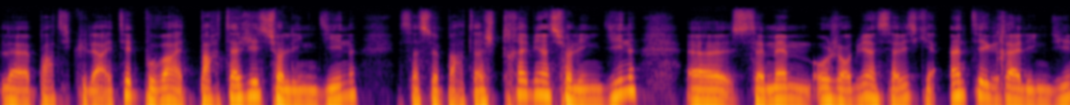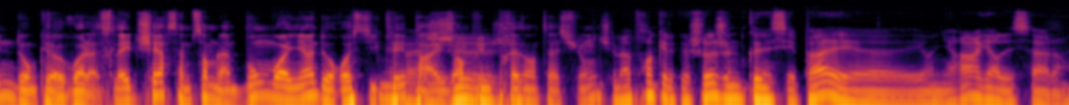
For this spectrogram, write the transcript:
la particularité de pouvoir être partagé sur LinkedIn. Ça se partage très bien sur LinkedIn. Euh, c'est même aujourd'hui un service qui est intégré à LinkedIn. Donc euh, voilà, SlideShare, ça me semble un bon moyen de recycler Bah, par je- exemple une je- présentation. Tu m'apprends quelque chose, je ne connaissais pas et, euh, et on ira regarder ça alors.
